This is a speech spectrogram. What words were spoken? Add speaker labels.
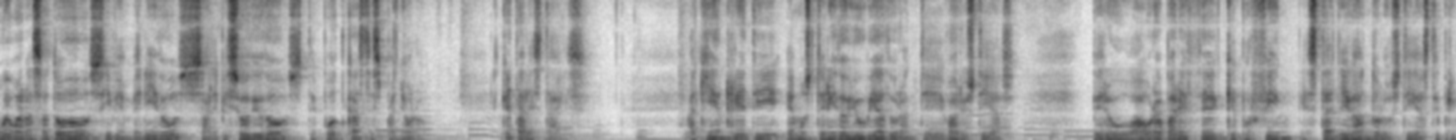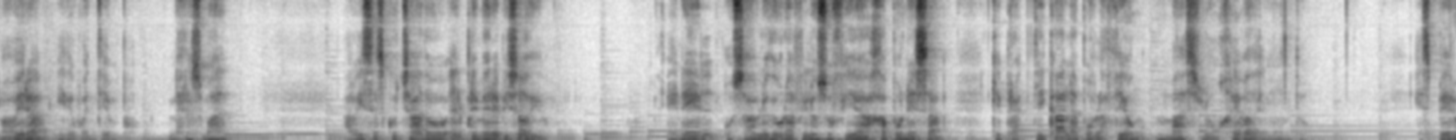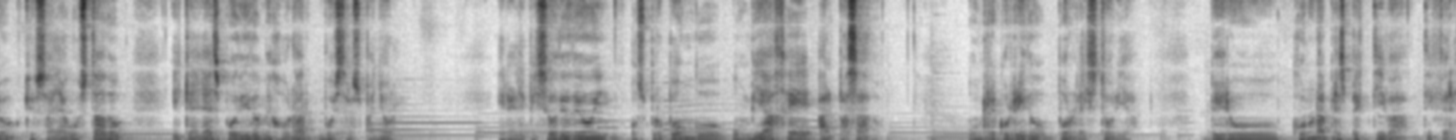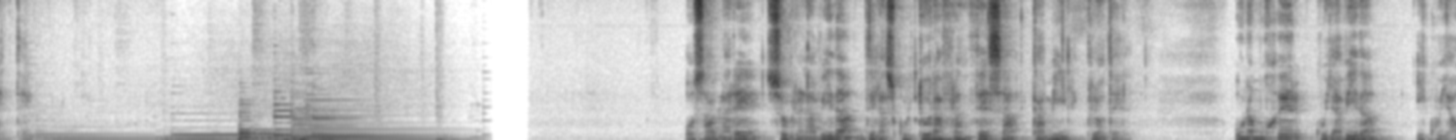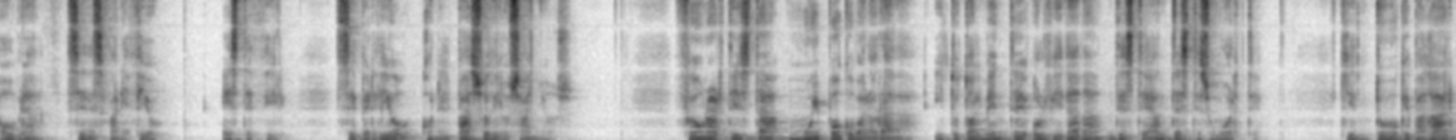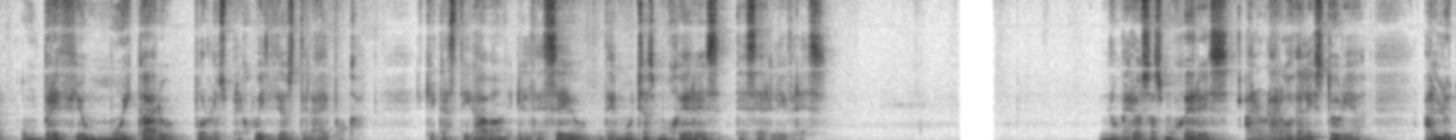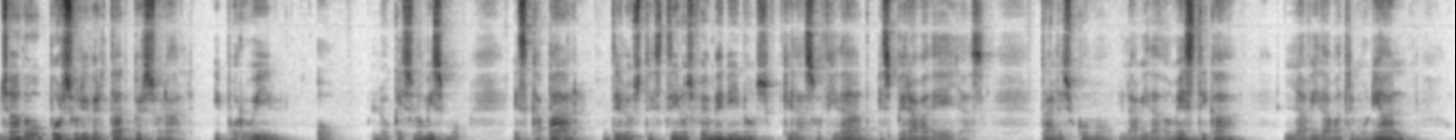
Speaker 1: Muy buenas a todos y bienvenidos al episodio 2 de Podcast Españolo. ¿Qué tal estáis? Aquí en Rieti hemos tenido lluvia durante varios días, pero ahora parece que por fin están llegando los días de primavera y de buen tiempo. Menos mal. ¿Habéis escuchado el primer episodio? En él os hablo de una filosofía japonesa que practica la población más longeva del mundo. Espero que os haya gustado y que hayáis podido mejorar vuestro español. En el episodio de hoy os propongo un viaje al pasado, un recorrido por la historia, pero con una perspectiva diferente. Os hablaré sobre la vida de la escultora francesa Camille Claudel, una mujer cuya vida y cuya obra se desvaneció, es decir, se perdió con el paso de los años. Fue una artista muy poco valorada y totalmente olvidada desde antes de su muerte, quien tuvo que pagar un precio muy caro por los prejuicios de la época, que castigaban el deseo de muchas mujeres de ser libres. Numerosas mujeres, a lo largo de la historia, han luchado por su libertad personal y por huir, o, lo que es lo mismo, escapar de los destinos femeninos que la sociedad esperaba de ellas, tales como la vida doméstica, la vida matrimonial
